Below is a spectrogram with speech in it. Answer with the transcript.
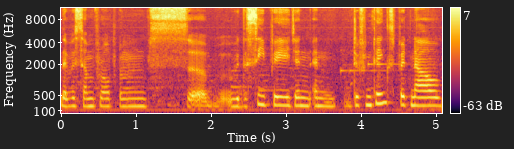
there were some problems uh, with the seepage and, and different things. But now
